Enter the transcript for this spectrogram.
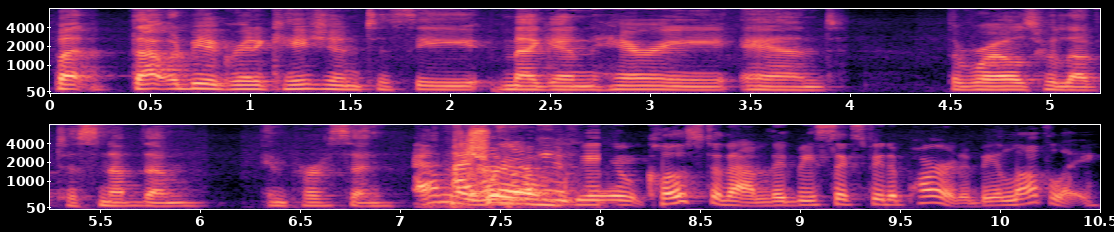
But that would be a great occasion to see Meghan, Harry, and the royals who love to snub them in person. and they True. wouldn't be close to them. They'd be six feet apart. It'd be lovely.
